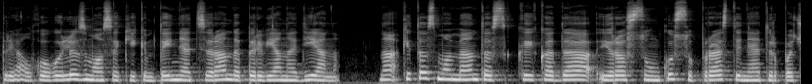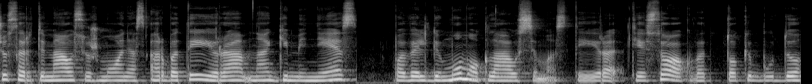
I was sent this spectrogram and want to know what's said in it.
prie alkoholizmo, sakykim, tai neatsiranda per vieną dieną. Na, kitas momentas, kai kada yra sunku suprasti net ir pačius artimiausius žmonės, arba tai yra, na, giminės paveldimumo klausimas. Tai yra tiesiog, va, tokiu būdu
